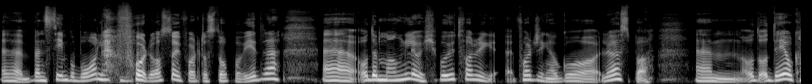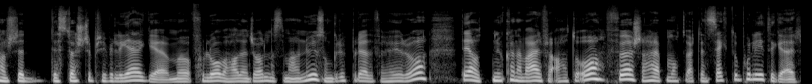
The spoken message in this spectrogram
eh, bensin på bålet får du også i forhold til å stå på videre. Eh, og det mangler jo ikke på utfordringer å gå løs på. Og, det er jo kanskje det største privilegiet med å få lov å ha den rollen som jeg har nå, som gruppeleder for Høyre òg, det er at nå kan jeg være fra A til Å. Før så har jeg på en måte vært en sektorpolitiker.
